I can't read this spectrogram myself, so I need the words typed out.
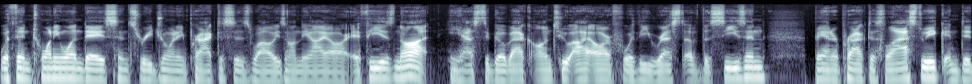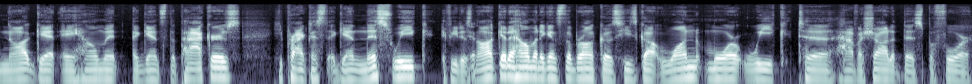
within 21 days since rejoining practices while he's on the IR. If he is not, he has to go back onto IR for the rest of the season. Banner practiced last week and did not get a helmet against the Packers. He practiced again this week. If he does Yep. not get a helmet against the Broncos, he's got one more week to have a shot at this before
